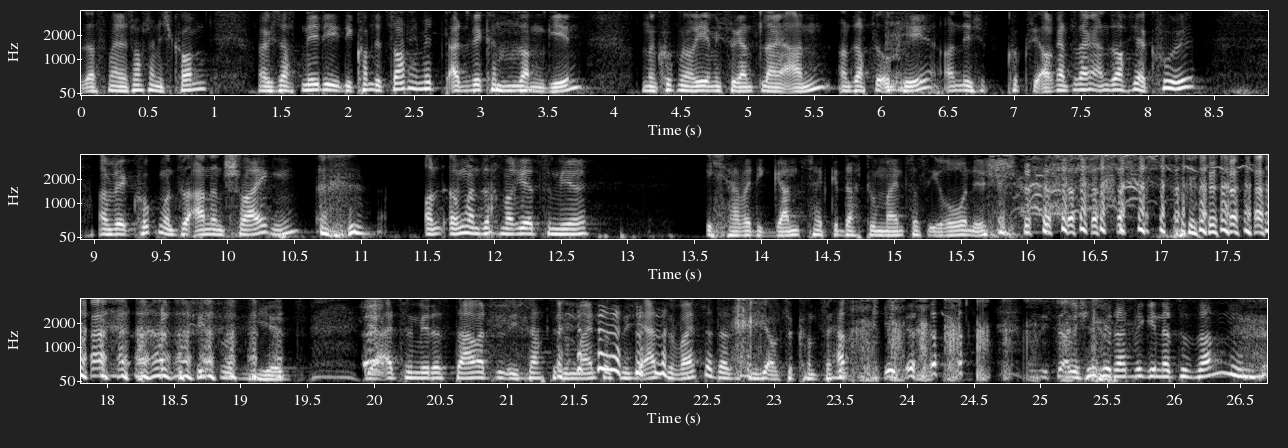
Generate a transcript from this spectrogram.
dass meine Tochter nicht kommt. Und habe ich gesagt, nee, die, die kommt jetzt doch nicht mit, also wir können zusammen gehen. Und dann guckt Maria mich so ganz lange an und sagt so, okay. Und ich guck sie auch ganz lange an und sag, ja, cool. Und wir gucken uns so an und schweigen. Und irgendwann sagt Maria zu mir, ich habe die ganze Zeit gedacht, du meinst das ironisch. so, jetzt? Ja, als du mir das damals, ich dachte, du meinst das nicht ernst, du weißt ja, dass ich nicht auf so Konzerte gehe. Und ich so, aber ich habe gedacht, wir gehen da zusammen hin.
